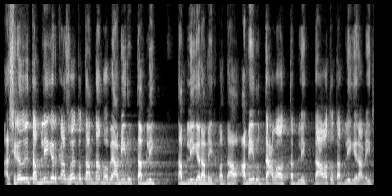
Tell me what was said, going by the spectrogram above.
আর সেটা যদি তাবলিগের কাজ হয়, তো তার নাম হবে আমির তাবলিগ। তাবলিগের আমির বা দাও আমির উদ্দাওয়া তাবলিগ। দাওয়াত তাবলিগের আমির।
